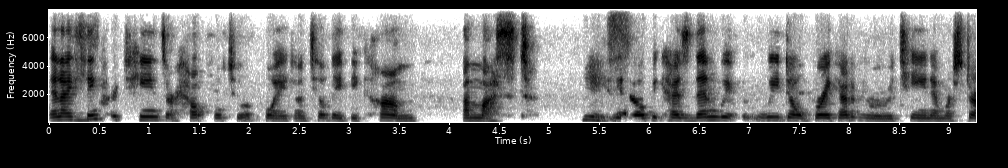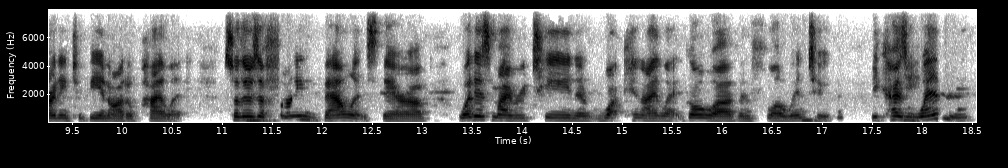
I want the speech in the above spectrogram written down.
And I think routines are helpful to a point until they become a must Yes. You know, because then we we don't break out of a routine and we're starting to be an autopilot. So there's mm-hmm. a fine balance there of what is my routine and what can I let go of and flow into? Because mm-hmm. when,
